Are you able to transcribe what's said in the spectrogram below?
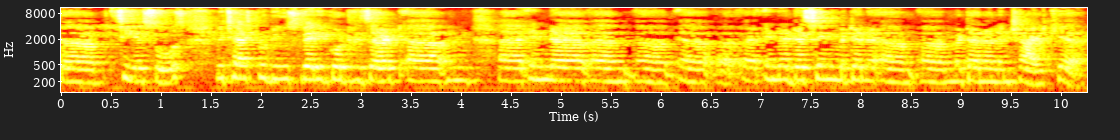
the CSOs, which has produced very good result um, in um, in addressing maternal, um, maternal and child care.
